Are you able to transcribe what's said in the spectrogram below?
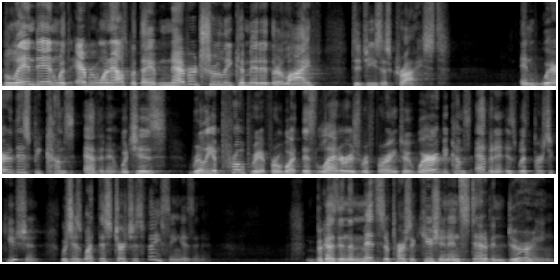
blend in with everyone else, but they have never truly committed their life to Jesus Christ. And where this becomes evident, which is really appropriate for what this letter is referring to. Where it becomes evident is with persecution, which is what this church is facing, isn't it? Because in the midst of persecution, instead of enduring,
